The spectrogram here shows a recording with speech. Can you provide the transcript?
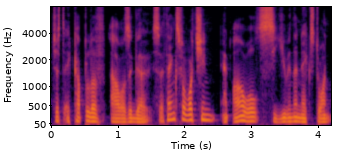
just a couple of hours ago. So thanks for watching, and I will see you in the next one.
